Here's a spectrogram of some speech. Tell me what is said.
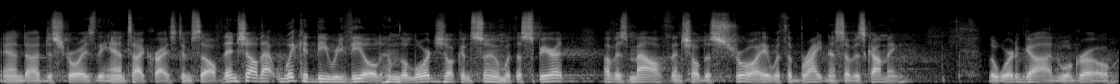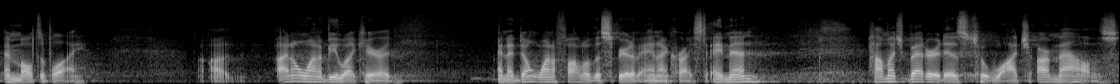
and uh, destroys the Antichrist himself. Then shall that wicked be revealed, whom the Lord shall consume with the spirit of his mouth and shall destroy with the brightness of his coming. The word of God will grow and multiply. Uh, I don't want to be like Herod, and I don't want to follow the spirit of Antichrist. Amen? How much better it is to watch our mouths.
